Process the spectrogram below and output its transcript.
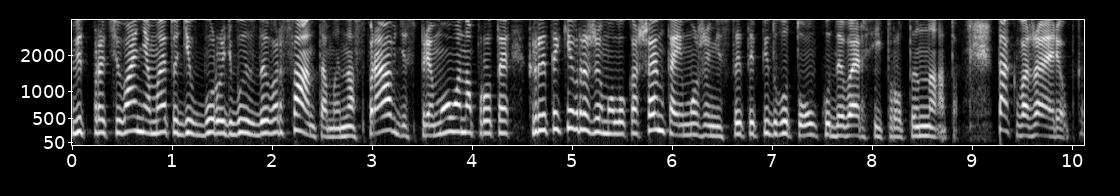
відпрацювання методів боротьби з диверсантами, насправді спрямована проти критиків режиму Лукашенка і може містити підготовку диверсій проти НАТО. Так вважає Рьопка.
